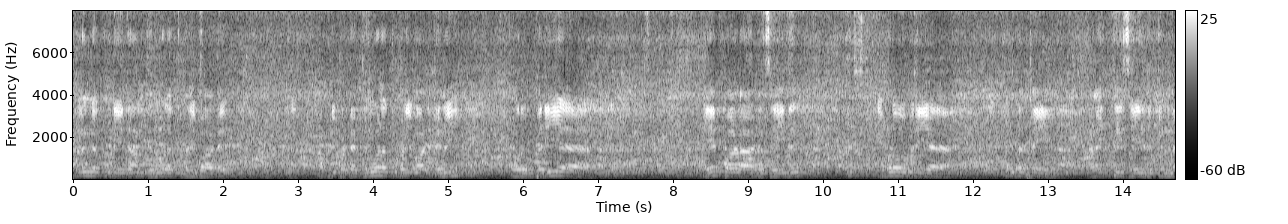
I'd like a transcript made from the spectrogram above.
விளங்கக்கூடியதான் திருவிளக்கு வழிபாடு. அப்படிப்பட்ட திருவிளக்கு வழிபாட்டினை ஒரு பெரிய ஏற்பாடாக செய்து இவ்வளவு பெரிய கூட்டத்தை அழைத்து செய்திருக்கின்ற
